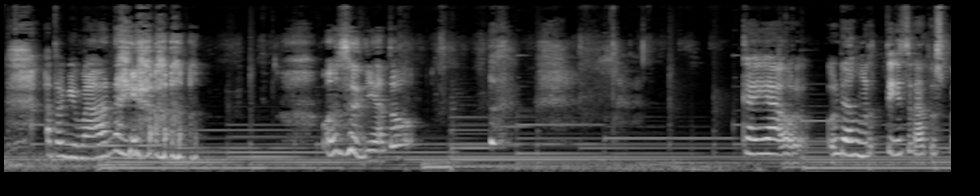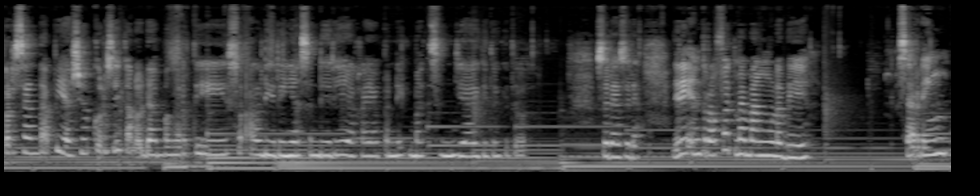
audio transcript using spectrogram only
atau gimana ya? Maksudnya tuh kayak udah ngerti 100% tapi ya syukur sih kalau udah mengerti soal dirinya sendiri ya kayak penikmat senja gitu-gitu sudah sudah. Jadi introvert memang lebih sering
